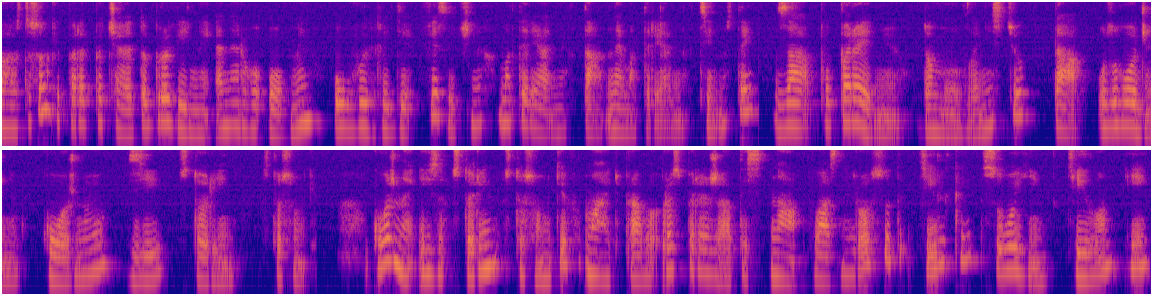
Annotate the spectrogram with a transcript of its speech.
Е, Стосунки передбачають добровільний енергообмін у вигляді фізичних, матеріальних та нематеріальних цінностей за попередньою домовленістю та узгодженням кожною зі сторін стосунків. Кожна із сторін стосунків мають право розпоряджатись на власний розсуд тільки своїм тілом і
